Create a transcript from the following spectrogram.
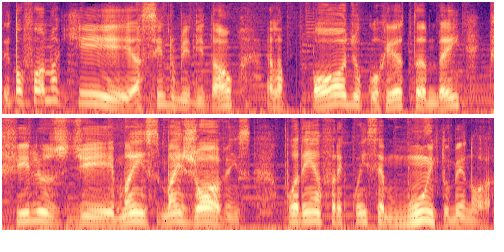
de tal forma que a síndrome de Down ela pode ocorrer também filhos de mães mais jovens, porém a frequência é muito menor.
